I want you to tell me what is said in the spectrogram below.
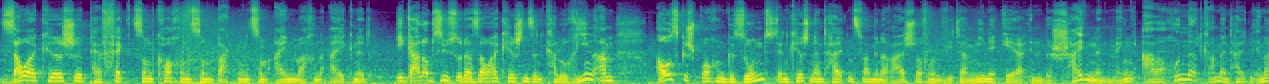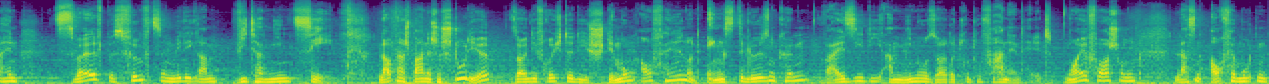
Sauerkirsche perfekt zum Kochen, zum Backen, zum Einmachen eignet Egal ob süß oder sauer, Kirschen sind kalorienarm, ausgesprochen gesund, denn Kirschen enthalten zwar Mineralstoffe und Vitamine eher in bescheidenen Mengen, aber 100 Gramm enthalten immerhin 12 bis 15 Milligramm Vitamin C. Laut einer spanischen Studie sollen die Früchte die Stimmung aufhellen und Ängste lösen können, weil sie die Aminosäure Tryptophan enthält. Neue Forschungen lassen auch vermuten,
